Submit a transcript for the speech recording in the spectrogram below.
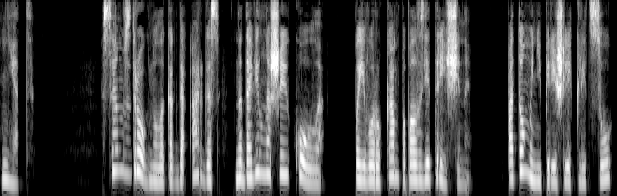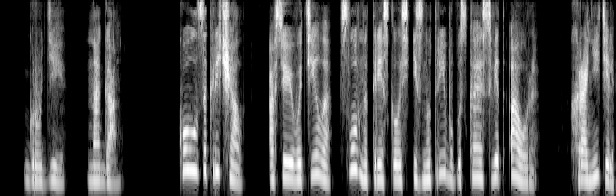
нет». Сэм вздрогнула, когда Аргос надавил на шею Коула. По его рукам поползли трещины. Потом они перешли к лицу, груди, ногам. Коул закричал, а все его тело словно трескалось изнутри, выпуская свет ауры. Хранитель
